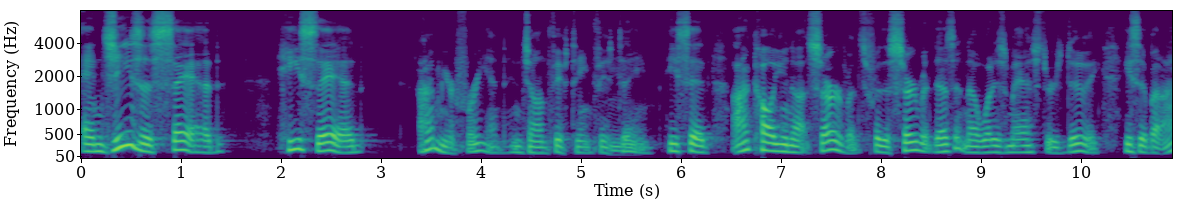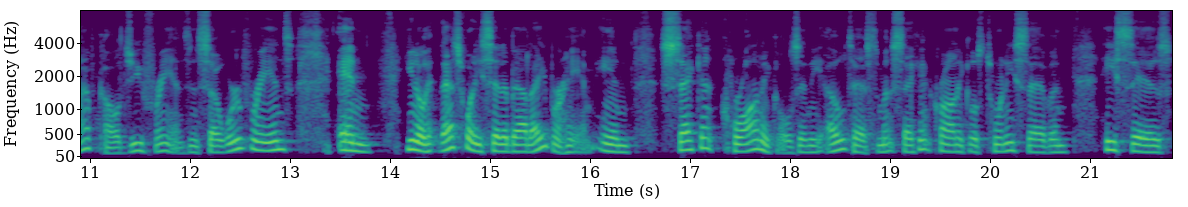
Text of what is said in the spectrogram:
And Jesus said, He said, I'm your friend in John 15, 15. Mm. He said, I call you not servants, for the servant doesn't know what his master is doing. He said, but I've called you friends. And so we're friends. And, you know, that's what he said about Abraham. In Second Chronicles, in the Old Testament, Second Chronicles 27, he says,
